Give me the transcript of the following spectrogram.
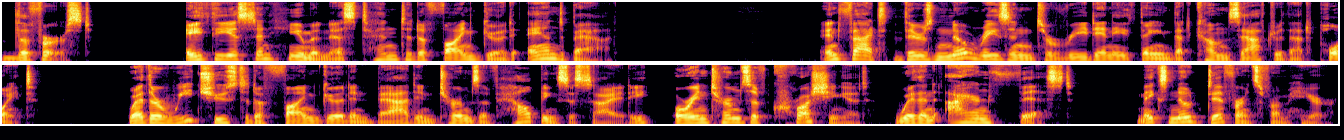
the first. Atheists and humanists tend to define good and bad. In fact, there's no reason to read anything that comes after that point. Whether we choose to define good and bad in terms of helping society or in terms of crushing it with an iron fist makes no difference from here.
